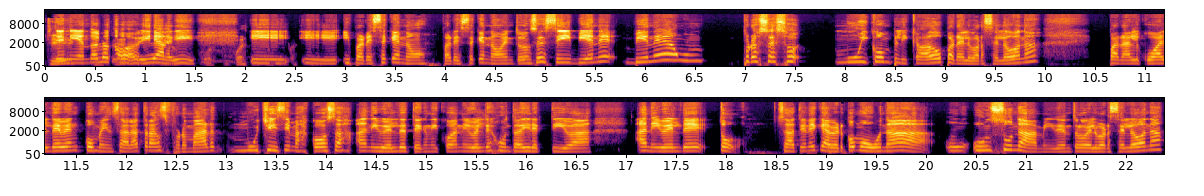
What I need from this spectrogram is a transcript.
Sí, teniéndolo todavía ahí. por supuesto, por Y, y- y parece que no, parece que no. Entonces sí, viene, viene a un proceso muy complicado para el Barcelona, para el cual deben comenzar a transformar muchísimas cosas a nivel de técnico, a nivel de junta directiva, a nivel de todo. O sea, tiene que haber como una, un, un tsunami dentro del Barcelona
